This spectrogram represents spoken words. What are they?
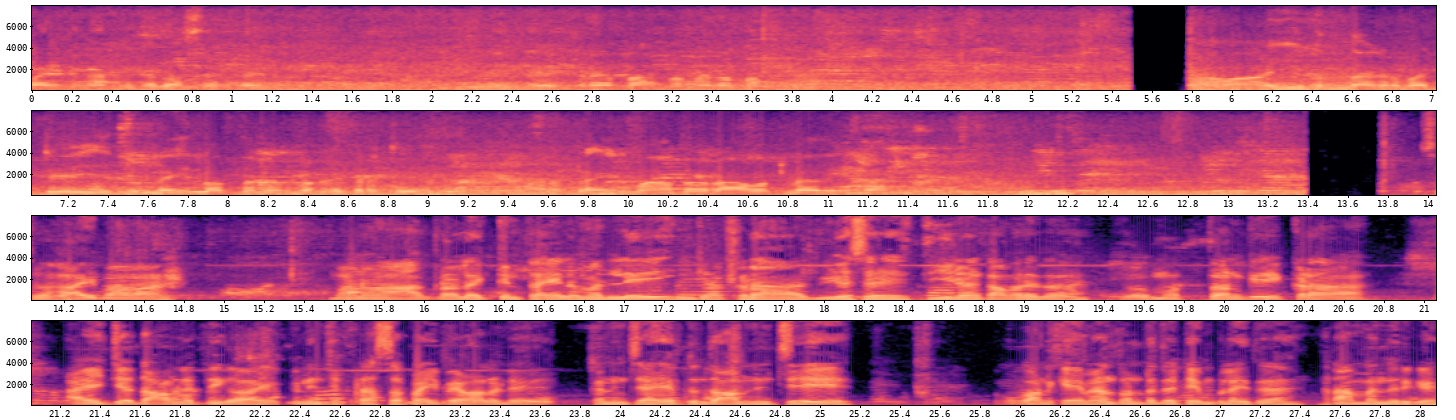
పన్నెండు గంటల కదా వస్తుంది ట్రైన్. అయితే ఇక్కడే ప్లాట్ఫామ్ మీద ఉన్నాం. మామ ఇదంతా అక్కడ బట్టి ఇది ట్రైన్లు వస్తాను అనుకున్నాం ఇక్కడికి. మన ట్రైన్ మాత్రం రావట్లేదు ఇంకా. సో హాయ్ బావా మనం ఆగ్రాలో ఎక్కిన ట్రైన్ మళ్ళీ ఇంకెక్కడ వీడియోస్ తీయడానికి అవ్వలేదు. మొత్తానికి ఇక్కడ అయోధ్య దామ్లో దిగా ఇక్కడ నుంచి ఫ్రెష్ అప్ అయిపోయి ఆల్రెడీ ఇక్కడ నుంచి అయోధ్య దామ్ నుంచి వన్ కేమీ అంత ఉంటుంది టెంపుల్ అయితే రామ్ మందిర్కి.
